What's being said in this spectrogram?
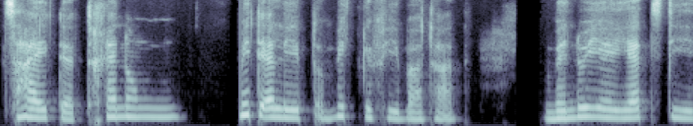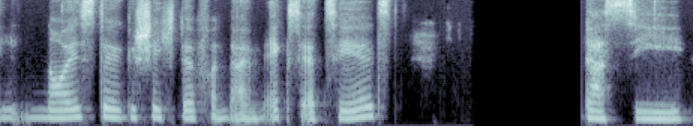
Zeit der Trennung miterlebt und mitgefiebert hat. Und wenn du ihr jetzt die neueste Geschichte von deinem Ex erzählst, dass sie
